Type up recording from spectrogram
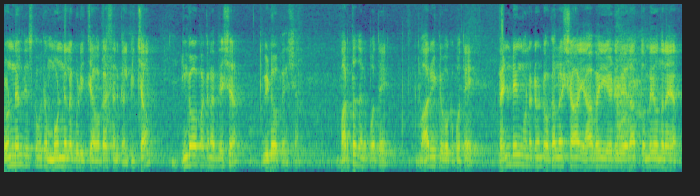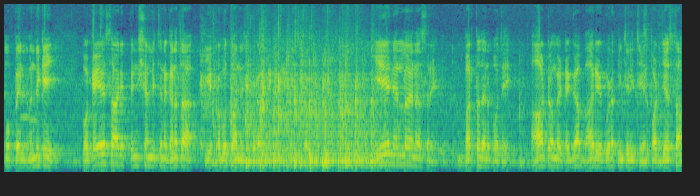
రెండు నెలలు తీసుకోకపోతే మూడు నెలలకు కూడా ఇచ్చే అవకాశాన్ని కల్పించాం. ఇంకో పక్కన దిశ విడో పెన్షన్. భర్త చనిపోతే భార్యకి ఇవ్వకపోతే పెండింగ్ ఉన్నటువంటి ఒక లక్ష యాభై ఏడు వేల తొమ్మిది వందల ముప్పై ఎనిమిది మందికి ఒకేసారి పెన్షన్లు ఇచ్చిన ఘనత ఈ ప్రభుత్వాన్ని కూడా మీకు తెలియజేస్తాం ఏ నెలలో అయినా సరే భర్త చనిపోతే ఆటోమేటిక్గా భార్యకు కూడా పింఛన్ ఇచ్చే ఏర్పాటు చేస్తాం.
